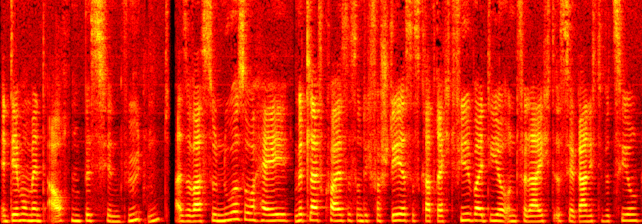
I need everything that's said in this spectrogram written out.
in dem Moment auch ein bisschen wütend? Also warst du nur so, hey, Midlife Crisis und ich verstehe, es ist gerade recht viel bei dir und vielleicht ist ja gar nicht die Beziehung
